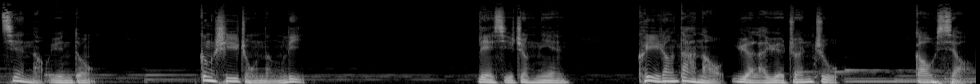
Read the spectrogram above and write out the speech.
健脑运动，更是一种能力。练习正念。可以让大脑越来越专注、高效，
